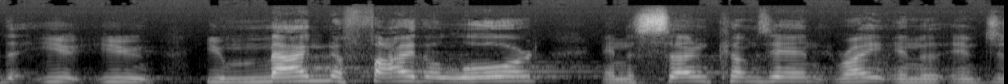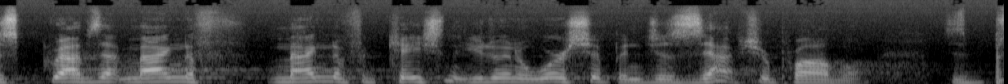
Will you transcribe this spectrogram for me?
the, you, you, you magnify the Lord, and the sun comes in, right? And, the, and just grabs that magnif- magnification that you're doing in worship and just zaps your problem.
